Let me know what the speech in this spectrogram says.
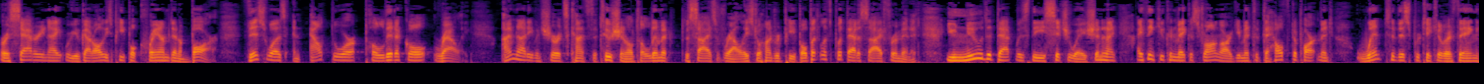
or a Saturday night where you've got all these people crammed in a bar. This was an outdoor political rally. I'm not even sure it's constitutional to limit the size of rallies to 100 people, but let's put that aside for a minute. You knew that that was the situation, and I, I think you can make a strong argument that the health department went to this particular thing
